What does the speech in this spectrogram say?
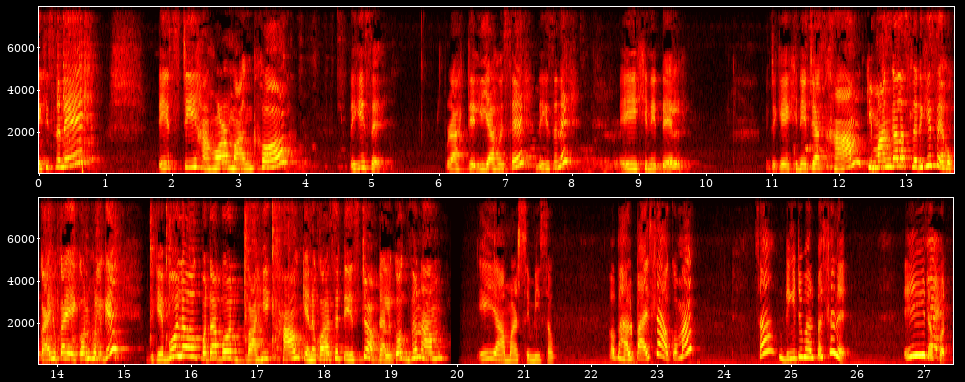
দেখিছেনে? টেষ্টি হাঁহৰ মাংস। দেখিছে? পূৰা তেলীয়া হৈছে দেখিছেনে? এইখিনি তেল। গতিকে এইখিনি এতিয়া খাম। কিমান গাল আছিলে দেখিছে? শুকাই শুকাই এইকণ হ'লগৈ। গতিকে ব'লক পটাপট বাঢ়ি খাওঁ কেনেকুৱা হৈছে টেষ্টটো আপোনালোকক জনাম। এইয়া আমাৰ চিমি চাওক। অঁ ভাল পাইছা অকণমান চাওক ডিঙিটো ভাল পাইছেনে এইডোখৰত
